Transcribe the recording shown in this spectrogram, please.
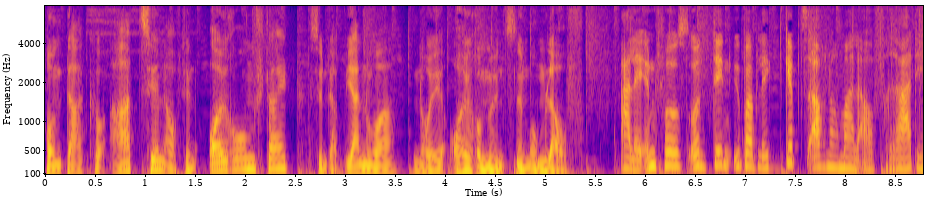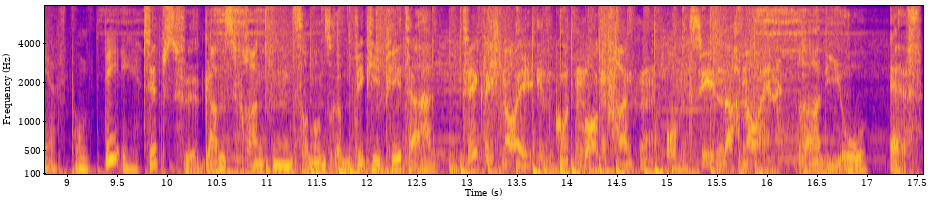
Und da Kroatien auf den Euro umsteigt, sind ab Januar neue Euromünzen im Umlauf. Alle Infos und den Überblick gibt's auch nochmal auf radiof.de. Tipps für ganz Franken von unserem Wiki Peter. Täglich neu in Guten Morgen Franken um 10 nach 9. Radio F.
